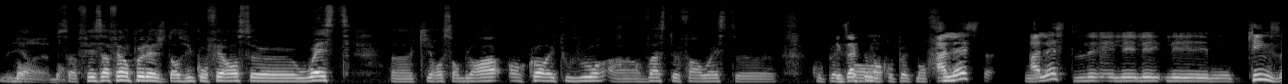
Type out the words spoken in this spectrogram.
Je veux Bon, euh, bon. ça fait ça fait un peu neige dans une conférence euh, Ouest euh, qui ressemblera encore et toujours à un vaste Far West euh, complètement Exactement. complètement fou. À l'est, Mm. à l'est, les, les, les, les Kings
